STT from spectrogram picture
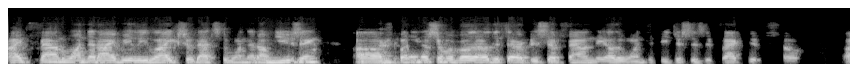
I've found one that I really like, so that's the one that I'm using. Um, but I know some of our other therapists have found the other one to be just as effective. So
